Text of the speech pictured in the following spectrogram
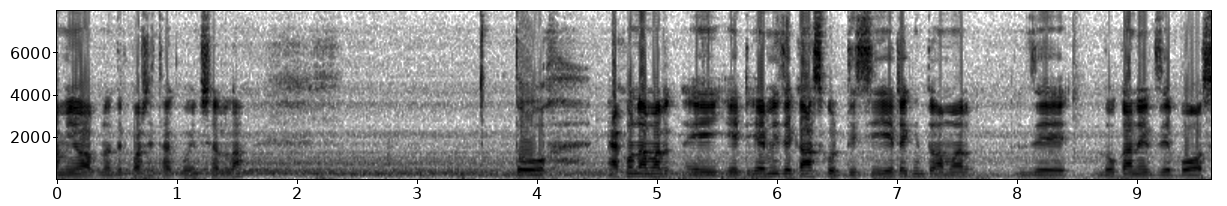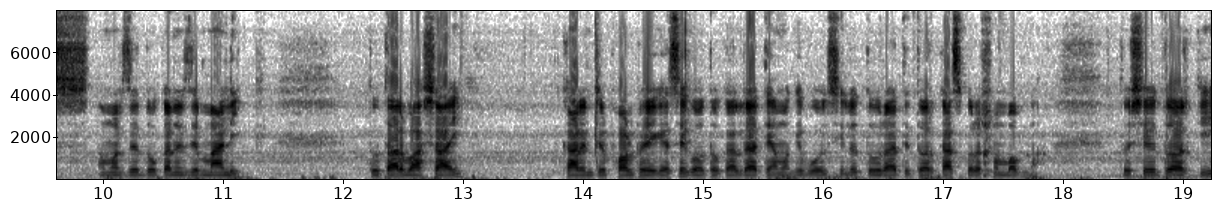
আমিও আপনাদের পাশে থাকব, ইনশাল্লাহ। তো এখন আমার এই আমি যে কাজ করতেছি, এটা কিন্তু আমার যে দোকানের যে বস আমার যে দোকানের যে মালিক, তো তার বাসায় কারেন্টের ফল্ট হয়ে গেছে, গতকাল রাতে আমাকে বলছিল, তো রাতে তো আর কাজ করা সম্ভব না। তো সেহেতু আর কি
